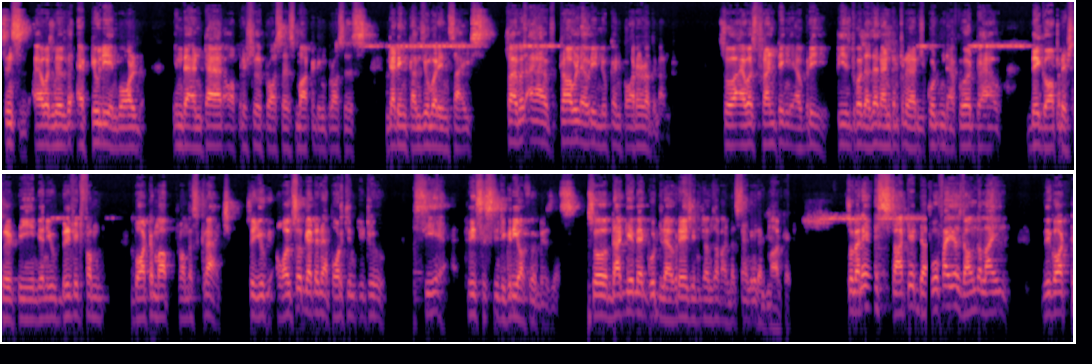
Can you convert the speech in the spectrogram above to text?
Since I was actively involved in the entire operational process, marketing process, getting consumer insights. So I was I have traveled every nook and corner of the country. So I was fronting every piece because as an entrepreneur, you couldn't afford to have big operational team and you built it from bottom up from a scratch. So you also get an opportunity to see 360 degree of your business. So that gave me a good leverage in terms of understanding that market. So when I started four, five years down the line, we got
